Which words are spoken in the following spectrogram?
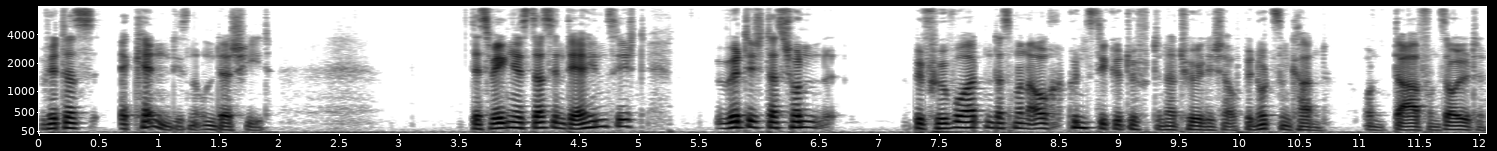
wird das erkennen, diesen Unterschied. Deswegen ist das in der Hinsicht, würde ich das schon befürworten, dass man auch günstige Düfte natürlich auch benutzen kann und darf und sollte.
